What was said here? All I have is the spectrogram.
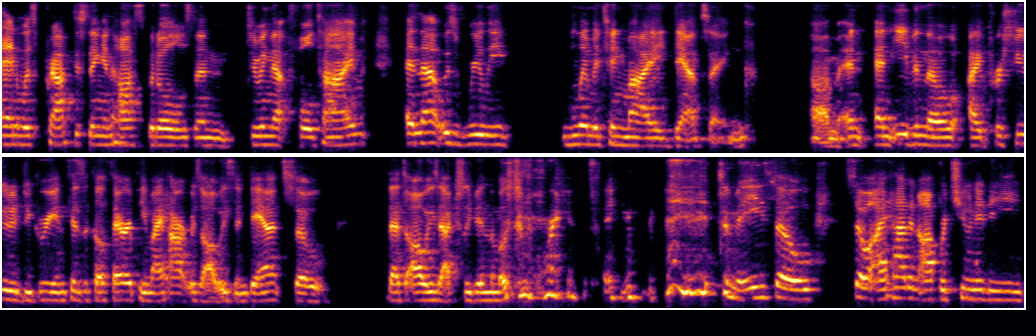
and was practicing in hospitals and doing that full time. And that was really limiting my dancing. Um, and and even though I pursued a degree in physical therapy, my heart was always in dance. So that's always actually been the most important thing to me. So so I had an opportunity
